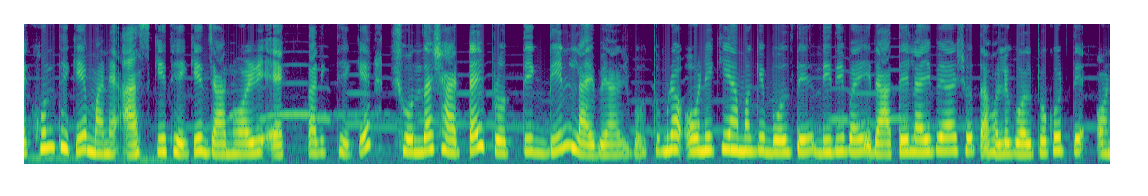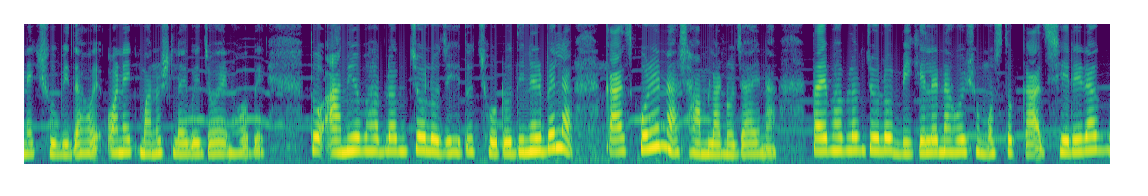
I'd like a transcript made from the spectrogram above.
এখন থেকে মানে আজকে থেকে জানুয়ারির এক তারিখ থেকে সন্ধ্যা সাতটায় প্রত্যেক দিন লাইভে আসব। তোমরা অনেকেই আমাকে বলতে, দিদিভাই, রাতে লাইভে আসো, তাহলে গল্প করতে অনেক সুবিধা হয়, অনেক মানুষ লাইভে জয়েন হবে। তো আমিও ভাবলাম, চলো, যেহেতু ছোট দিনের বেলা, কাজ করে না, সামলানো যায় না। তাই ভাবলাম, চলো, বিকেলে না হয় সমস্ত কাজ সেরে রাখব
